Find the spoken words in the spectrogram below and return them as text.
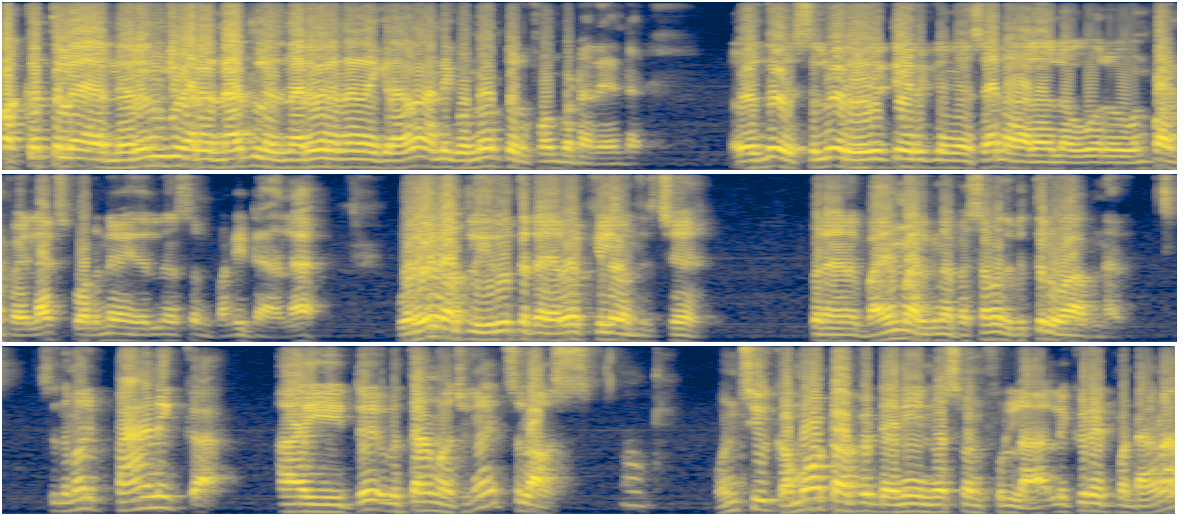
பக்கத்தில் நெருங்கி வர நேரத்தில் நிறைய பேர் என்ன நினைக்கிறாங்கன்னா அன்னைக்கு இன்னொருத்தர் ஃபோன் பண்ணார் என்கிட்ட வந்து சில்வர் ஏறிட்டே இருக்குங்க சார் நான் அதில் ஒரு ஒன் பாயிண்ட் ஃபைவ் லேக்ஸ் உடனே இன்வெஸ்ட்மெண்ட் பண்ணிட்டேன் அதில் ஒரே வாரத்தில் இருபத்தெட்டாயிரம் ரூபாய் கீழே வந்துருச்சு. இப்போ நான் எனக்கு பயமா இருக்கு நான் பேசாம அதை வித்துருவா அப்படின்னாரு. ஸோ இந்த மாதிரி பேனிக் ஆகிட்டு வித்தாங்கன்னு வச்சுக்கோங்க it's loss once you come out of it any investment ஃபுல்லாக லிக்விடேட் பண்ணிட்டாங்கன்னா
